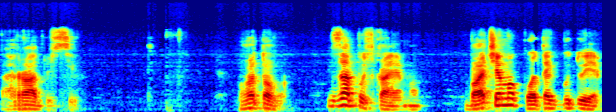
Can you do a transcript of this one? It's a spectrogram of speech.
градусів. Готово. Запускаємо. Бачимо, котик будує.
